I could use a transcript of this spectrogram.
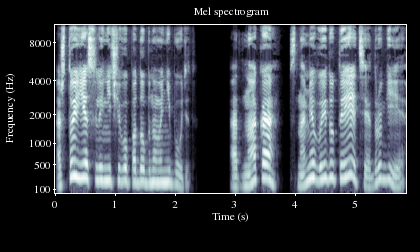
А что, если ничего подобного не будет? Однако с нами выйдут и эти, другие.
